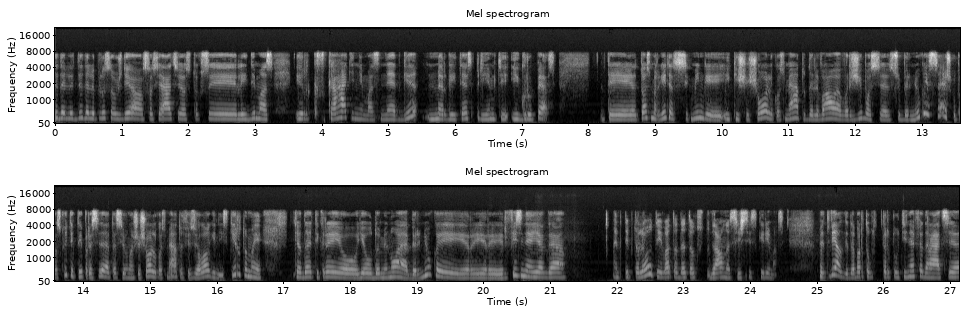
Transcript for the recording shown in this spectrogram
didelį didelį pliusą uždėjo asociacijos toksai leidimas ir skatinimas netgi mergaites priimti į grupes. Tai tos mergaitės sėkmingai iki 16 metų dalyvauja varžybose su berniukais, aišku, paskui tik tai prasideda tas jau nuo 16 metų fiziologiniai skirtumai, kada tikrai jau, jau dominuoja berniukai ir, ir, ir fizinė jėga, ir taip toliau, tai va tada toks gaunasi išsiskirimas. Bet vėlgi dabar tarptautinė federacija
